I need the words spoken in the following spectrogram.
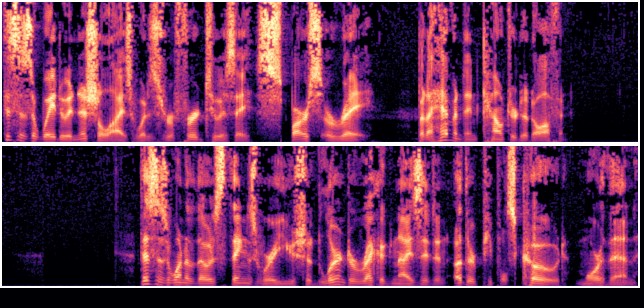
This is a way to initialize what is referred to as a sparse array, but I haven't encountered it often. This is one of those things where you should learn to recognize it in other people's code more than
